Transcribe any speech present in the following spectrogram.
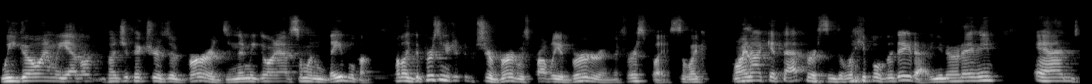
we go and we have a bunch of pictures of birds, and then we go and have someone label them. But like the person who took the picture of bird was probably a birder in the first place. So like, why not get that person to label the data? You know what I mean? And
